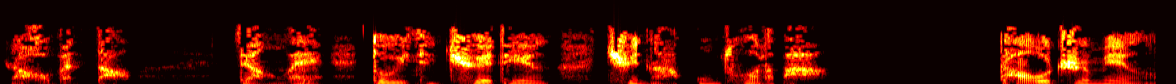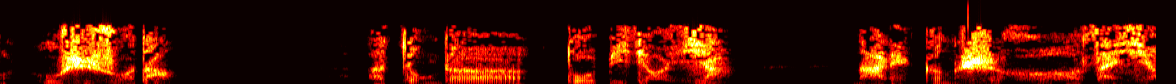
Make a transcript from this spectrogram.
然后问道：“两位都已经确定去哪工作了吧？”陶之命如实说道：“啊，总的多比较一下。”哪里更适合才行？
